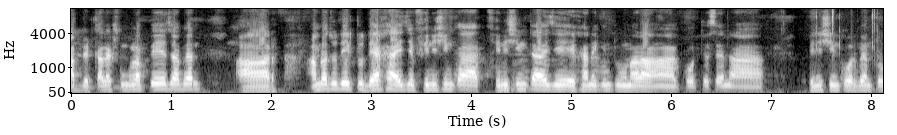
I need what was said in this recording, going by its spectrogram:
আপডেট কালেকশনগুলো পেয়ে যাবেন। আর আমরা যদি একটু দেখাই যে ফিনিশিংটা ফিনিশিংটা যে এখানে কিন্তু ওনারা করতেছেন ফিনিশিং করবেন। তো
